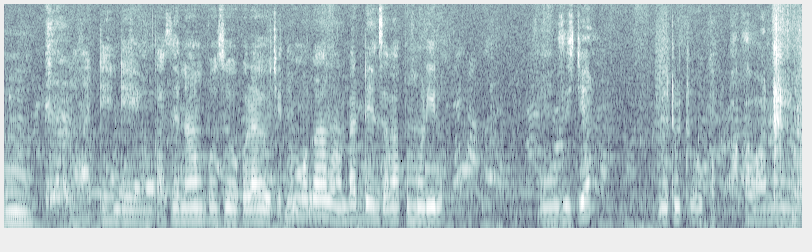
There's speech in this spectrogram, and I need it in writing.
Mm. nabadde ndeeyo ngaze nambuuza okolayo ki. Nemugamba mbadde nsaba ku muliro. Nenzija netutuuka paka wano eno.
